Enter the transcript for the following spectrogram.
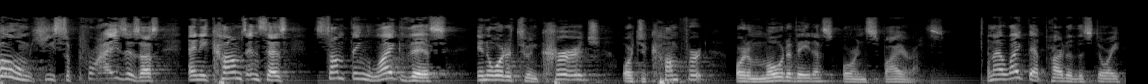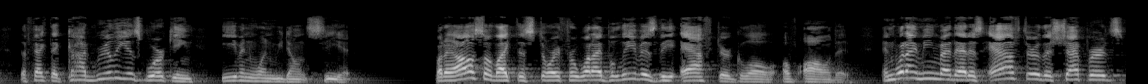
boom, He surprises us and He comes and says something like this in order to encourage or to comfort or to motivate us or inspire us. And I like that part of the story, the fact that God really is working even when we don't see it. But I also like this story for what I believe is the afterglow of all of it. And what I mean by that is after the shepherds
